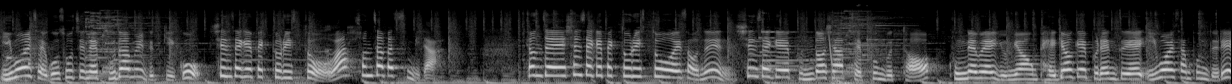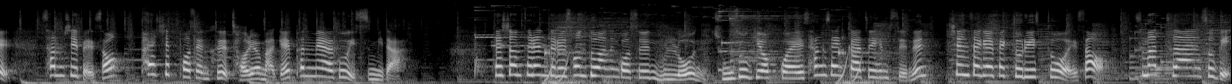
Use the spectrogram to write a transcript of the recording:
2월 재고 소진의 부담을 느끼고 신세계 팩토리 스토어와 손잡았습니다. 현재 신세계 팩토리 스토어에서는 신세계 분더샵 제품부터 국내외 유명 100여 개 브랜드의 2월 상품들을 30에서 80% 저렴하게 판매하고 있습니다. 패션 트렌드를 선도하는 것은 물론 중소기업과의 상생까지 힘쓰는 신세계 팩토리 스토어에서 스마트한 소비,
